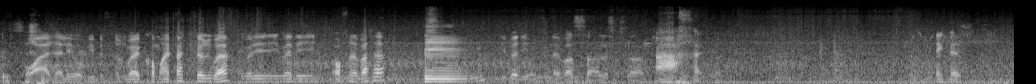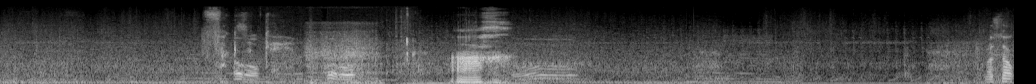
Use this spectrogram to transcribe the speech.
geht's Boah, Alter, Leo, wie bist du rübergekommen? Einfach quer rüber, über die, über die offene Wasser? Mhm. Über die offene Wasser, alles klar. Ach, halt. Ich denke, das Fuck, Oh, oh. okay. Oh, oh. Ach, oh. Muss noch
